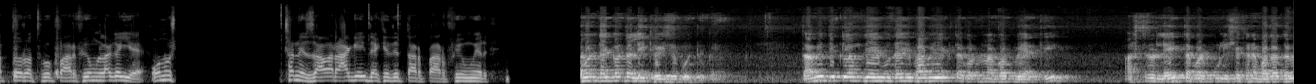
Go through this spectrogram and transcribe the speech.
আতর অথবা পারফিউম লাগাইয়ে অনুষ্ঠানে যাওয়ার আগেই দেখে যে তার পারফিউমের ঘণ্টা এক ঘণ্টা লেট হয়েছে বৈঠকে তা আমি দেখলাম যে বোধহয় এভাবেই একটা ঘটনা ঘটবে আর কি। আসতে লেট তারপর পুলিশ এখানে বাধা দিল,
